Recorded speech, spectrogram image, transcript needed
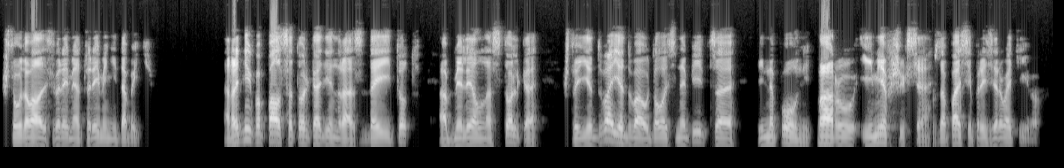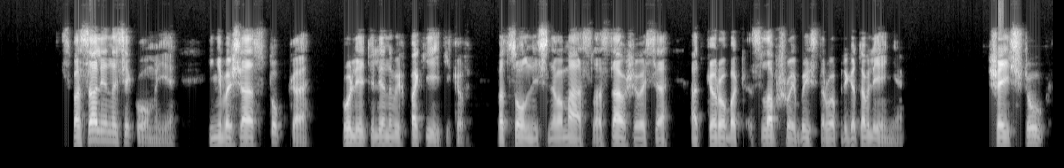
что удавалось время от времени добыть. Родник попался только один раз, да и тот обмелел настолько, что едва-едва удалось напиться и наполнить пару имевшихся в запасе презервативов. Спасали насекомые и небольшая стопка полиэтиленовых пакетиков подсолнечного масла, оставшегося от коробок с лапшой быстрого приготовления. Шесть штук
